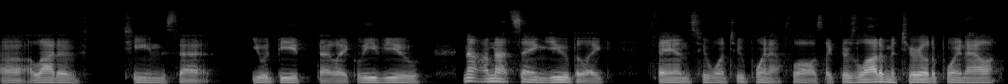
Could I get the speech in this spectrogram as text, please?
uh, a lot of teams that you would beat that like leave you not i'm not saying you but like fans who want to point out flaws. Like there's a lot of material to point out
